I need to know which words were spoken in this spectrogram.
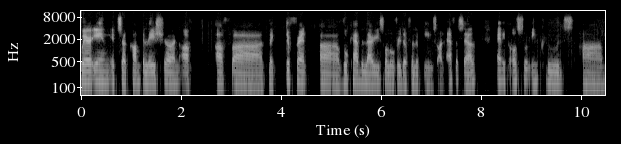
wherein it's a compilation of of uh, like different uh, vocabularies all over the Philippines on FSL, and it also includes um,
